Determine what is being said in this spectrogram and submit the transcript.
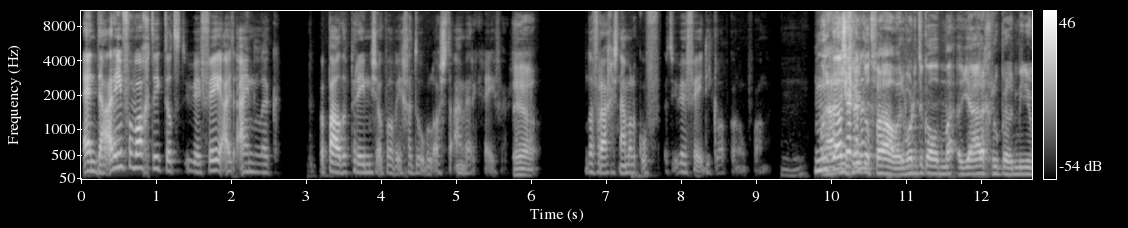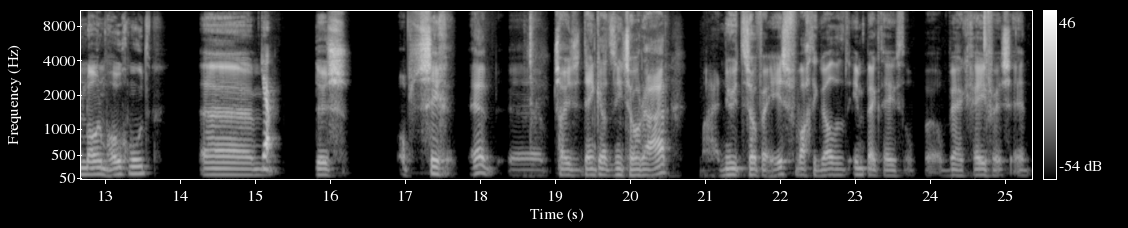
En daarin verwacht ik dat het UWV uiteindelijk bepaalde premies ook wel weer gaat doorbelasten aan werkgevers. ja. De vraag is namelijk of het UWV die klap kan opvangen. Moet ik Ja, wel een zeggen ingewikkeld dat- verhaal. Er wordt natuurlijk al jaren geroepen dat het minimumloon omhoog moet. Ehm, Ja. Dus op zich hè, eh, zou je denken dat is niet zo raar. Maar nu het zover is, verwacht ik wel dat het impact heeft op, eh, op werkgevers. En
